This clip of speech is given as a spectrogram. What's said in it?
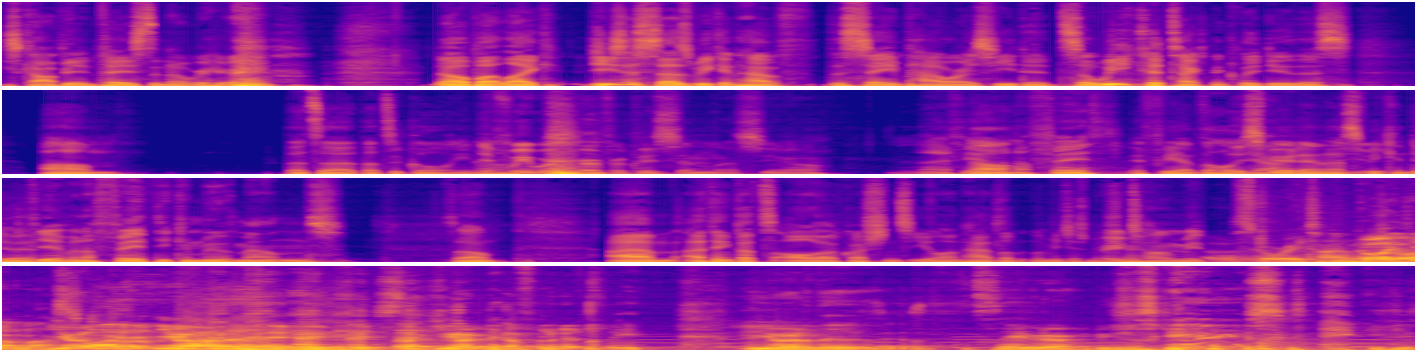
he's copy and pasting over here. no, but like Jesus says, we can have the same power as he did, so we could technically do this. Um, that's a that's a goal. You know, If we were perfectly sinless, you know. If you No. have enough faith, if we have the Holy Yeah, Spirit in us, we can do it. if you have enough faith, you can move mountains. So, um, I think that's all the questions Elon had. Let, let me just Are make you sure. telling me? Story time with But Elon Musk. you're the, you're the, it's like you're definitely you're the savior. You just you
